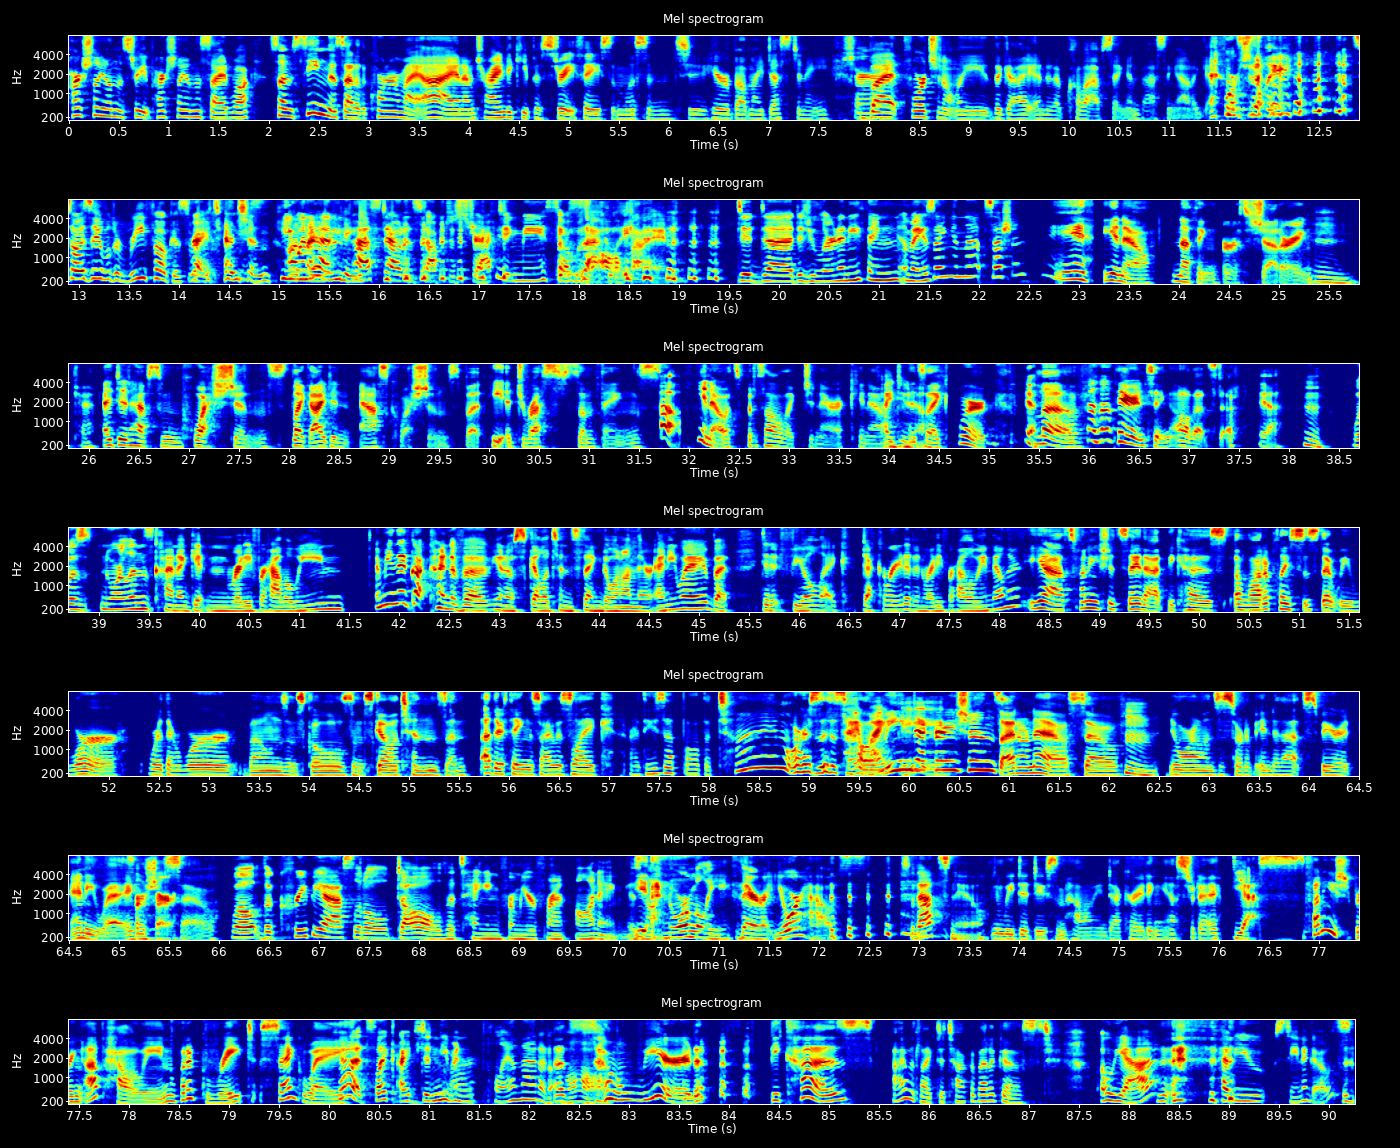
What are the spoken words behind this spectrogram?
partially on the street, partially on the sidewalk. So I'm seeing this out of the corner of my eye and I'm trying to keep a straight face and listen to hear about my destiny. Sure. But fortunately, the guy ended up collapsing and passing out again. Fortunately. So I was able to refocus my attention He on went ahead reading. and passed out and stopped distracting me, so Exactly. it was all fine. Did uh, did you learn anything amazing in that session? Eh, you know, nothing earth shattering. Okay. I did have some questions. Like I didn't ask questions, but he addressed some things. Oh. You know, it's but it's all like generic, you know. I do It's know. like work, love, parenting, all that stuff. Yeah. Hmm. Was New Orleans kind of getting ready for Halloween? I mean, they've got kind of a, you know, skeletons thing going on there anyway, but did it feel like decorated and ready for Halloween down there? Yeah, it's funny you should say that because a lot of places that we were where there were bones and skulls and skeletons and other things, I was like, are these up all the time or is this might Halloween decorations? I don't know. So hmm. New Orleans is sort of into that spirit anyway. For sure. So Well, the creepy ass little doll that's hanging from your front awning is not normally there at your house. so that's new. we did do some Halloween decorating yesterday. Yes. Funny you should bring up Halloween. What a great segue. Yeah, it's like I didn't even plan that at That's all. so weird. because I would like to talk about a ghost. oh, yeah? Have you seen a ghost?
